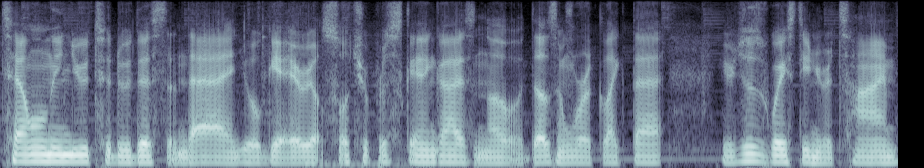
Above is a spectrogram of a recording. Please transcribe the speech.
telling you to do this and that, and you'll get Aerial Assault Trooper skin, guys, no, it doesn't work like that. You're just wasting your time.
